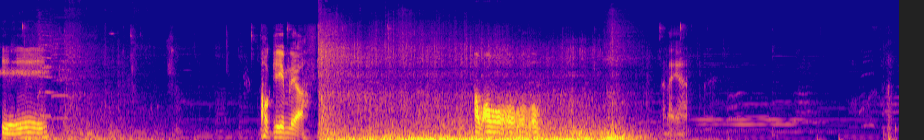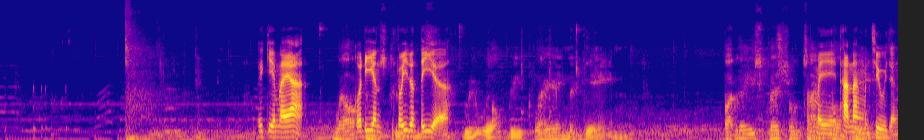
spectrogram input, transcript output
เอ ออกเกมเลยเหรอเอาเอาเอาเอาเอาอะไรฮะเฮ้ยเกมอะไรอะ Well, ก็ดีนก็ดีดนตรีเหรอ we will be playing the game. But a special ทำ type ไม of ท่านั่งมันชิว game. จัง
